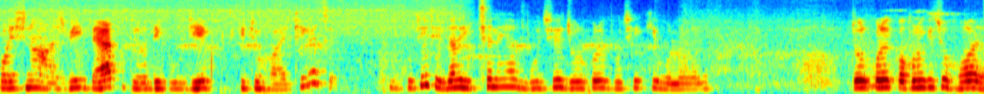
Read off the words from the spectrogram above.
করিস না আসবি দেখ যদি বুঝিয়ে কিছু হয় ঠিক আছে? বুঝিয়েছি যার ইচ্ছে নেই আর বুঝিয়ে জোর করে বুঝিয়ে কি বলব বলো? জোর করে কখনো কিছু হয়?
